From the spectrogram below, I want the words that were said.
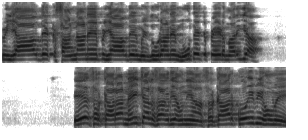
ਪੰਜਾਬ ਦੇ ਕਿਸਾਨਾਂ ਨੇ, ਪੰਜਾਬ ਦੇ ਮਜ਼ਦੂਰਾਂ ਨੇ ਮੂੰਹ ਤੇ ਚਪੇੜ ਮਾਰੀ ਆ। ਇਹ ਸਰਕਾਰਾਂ ਨਹੀਂ ਚੱਲ ਸਕਦੀਆਂ ਹੁੰਦੀਆਂ, ਸਰਕਾਰ ਕੋਈ ਵੀ ਹੋਵੇ।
